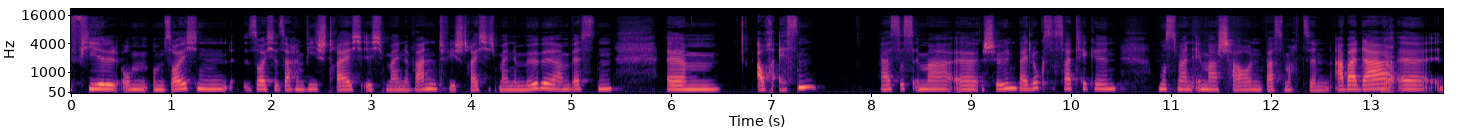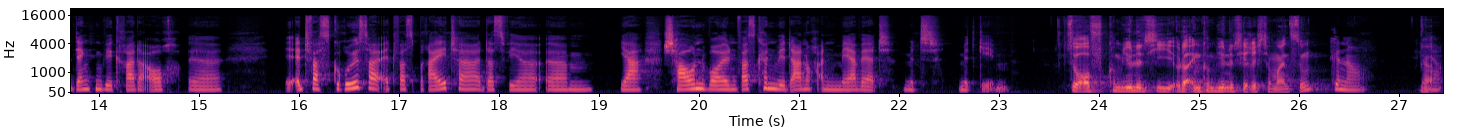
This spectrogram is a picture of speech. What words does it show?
viel um, um solchen, solche Sachen, wie streiche ich meine Wand, wie streiche ich meine Möbel am besten. Ähm, auch Essen, das ist immer äh, schön. Bei Luxusartikeln muss man immer schauen, was macht Sinn. Aber da ja. äh, denken wir gerade auch äh, etwas größer, etwas breiter, dass wir ähm, ja schauen wollen, was können wir da noch an Mehrwert mit mitgeben. So auf Community oder in Community-Richtung meinst du? Genau. Ja. ja.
